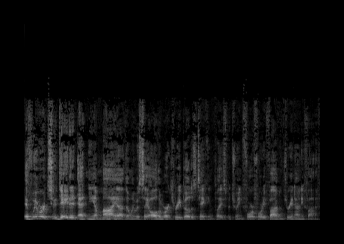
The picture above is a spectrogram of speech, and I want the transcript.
If we were to date it at Nehemiah, then we would say all the work to rebuild is taking place between 445 and 395.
